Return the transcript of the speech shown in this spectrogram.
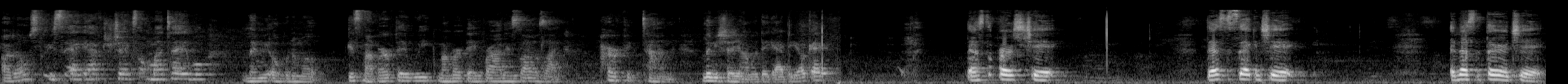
are those three SAG AFTRA checks on my table? Let me open them up. It's my birthday week, my birthday Friday, so I was like, perfect timing. Let me show y'all what they got me, okay? That's the first check. That's the second check. And that's the third check.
